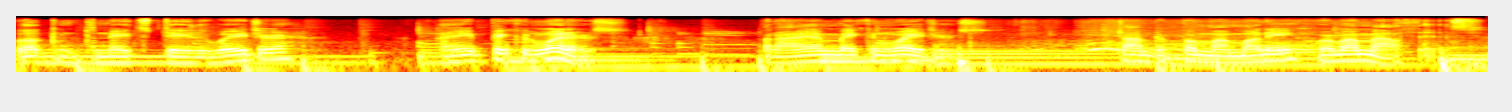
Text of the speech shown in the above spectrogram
Welcome to Nate's Daily Wager. I ain't picking winners, but I am making wagers. Time to put my money where my mouth is.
